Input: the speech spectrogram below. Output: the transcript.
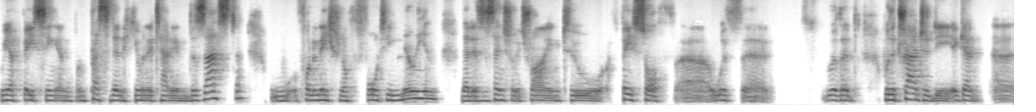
We are facing an unprecedented humanitarian disaster for a nation of 40 million that is essentially trying to face off uh, with. Uh, with a with a tragedy again uh,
